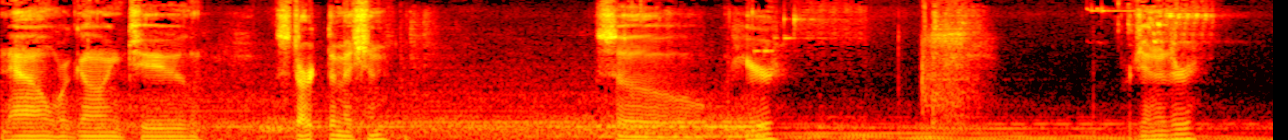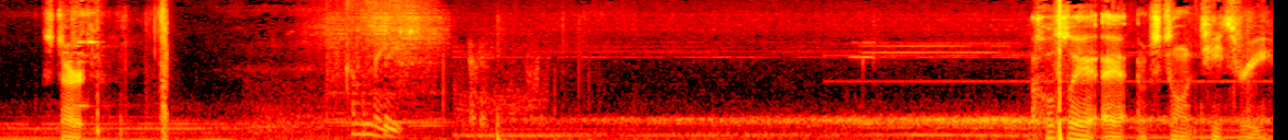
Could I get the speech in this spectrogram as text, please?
Now we're going to start the mission. So here progenitor start. Complete. Hopefully I, I'm still in T3.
